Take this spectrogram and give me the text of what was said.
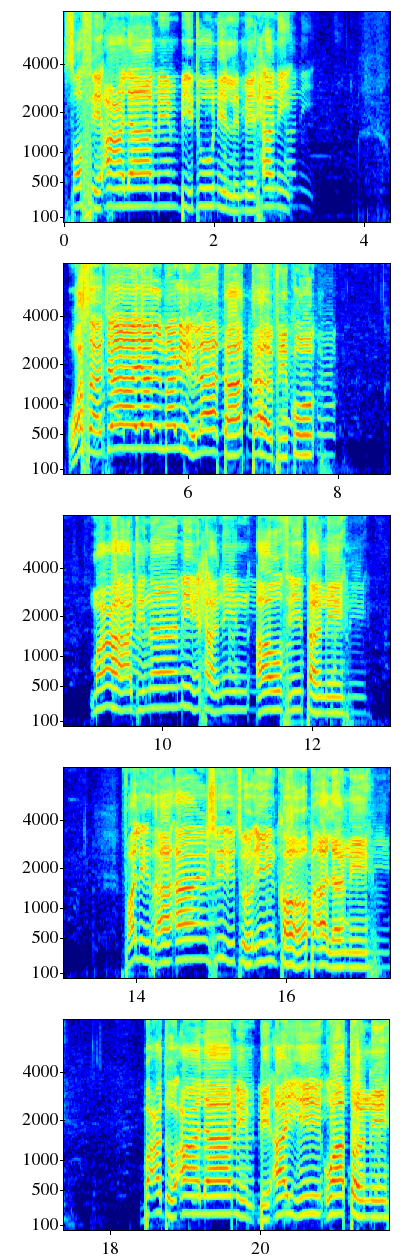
صف أعلام بدون المحن وسجايا المرء لا تتفق مع أدنى محن أو فتن. فلذا أنشئت إن قبلني. بعد عالم بأي وطن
